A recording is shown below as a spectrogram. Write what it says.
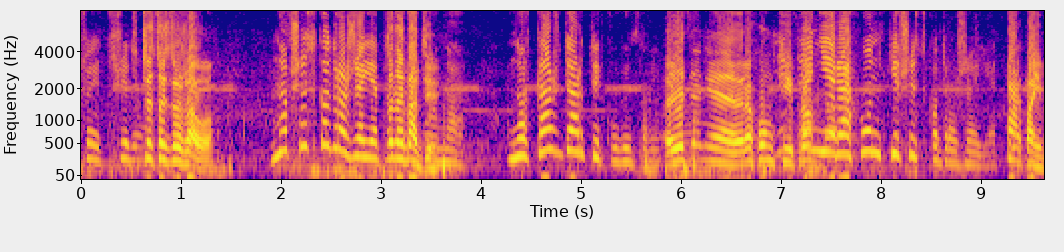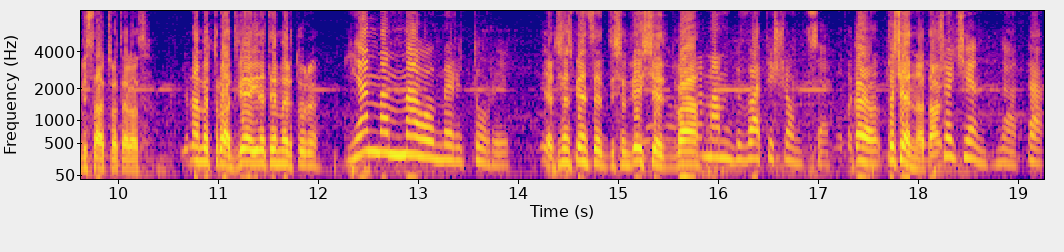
co jest, trzy... Czy coś zdrożało? No wszystko drożeje. proszę najbardziej? pana. No każdy artykuł bym powiedział. Jedzenie, rachunki, prąd. Jedzenie, rachunki, wszystko drożeje. Jak Tak. pani wystarcza teraz? Jedna emerytura, dwie, ile tej emerytury? Ja mam mało emerytury. Ile? 1500, 1200, Ja dwa? mam dwa tysiące. Taka przeciętna, tak? Przeciętna, tak.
